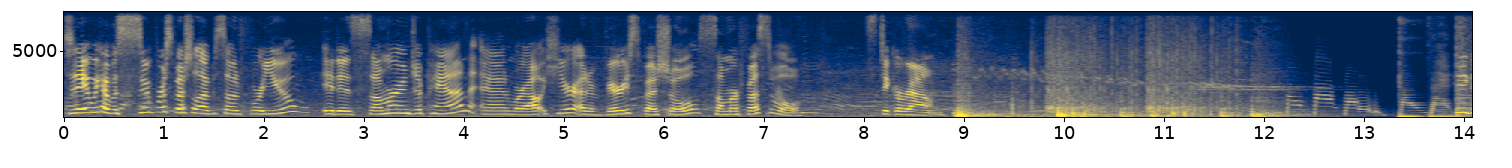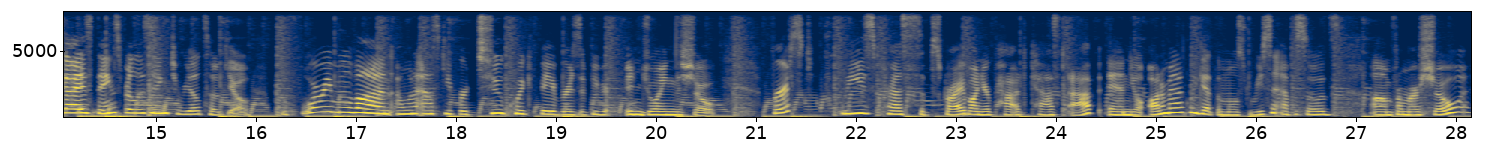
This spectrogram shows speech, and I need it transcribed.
Today, we have a super special episode for you. It is summer in Japan, and we're out here at a very special summer festival. Stick around. Hey guys, thanks for listening to Real Tokyo. Before we move on, I want to ask you for two quick favors if you're enjoying the show. First, please press subscribe on your podcast app, and you'll automatically get the most recent episodes um, from our show,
